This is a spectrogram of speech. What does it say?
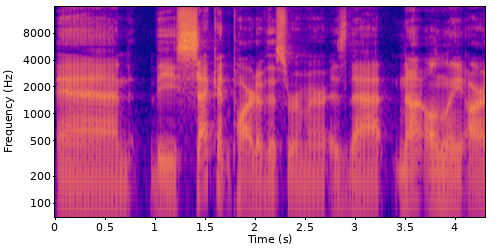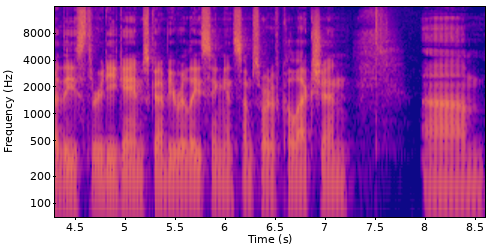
And the second part of this rumor is that not only are these 3D games going to be releasing in some sort of collection, um,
